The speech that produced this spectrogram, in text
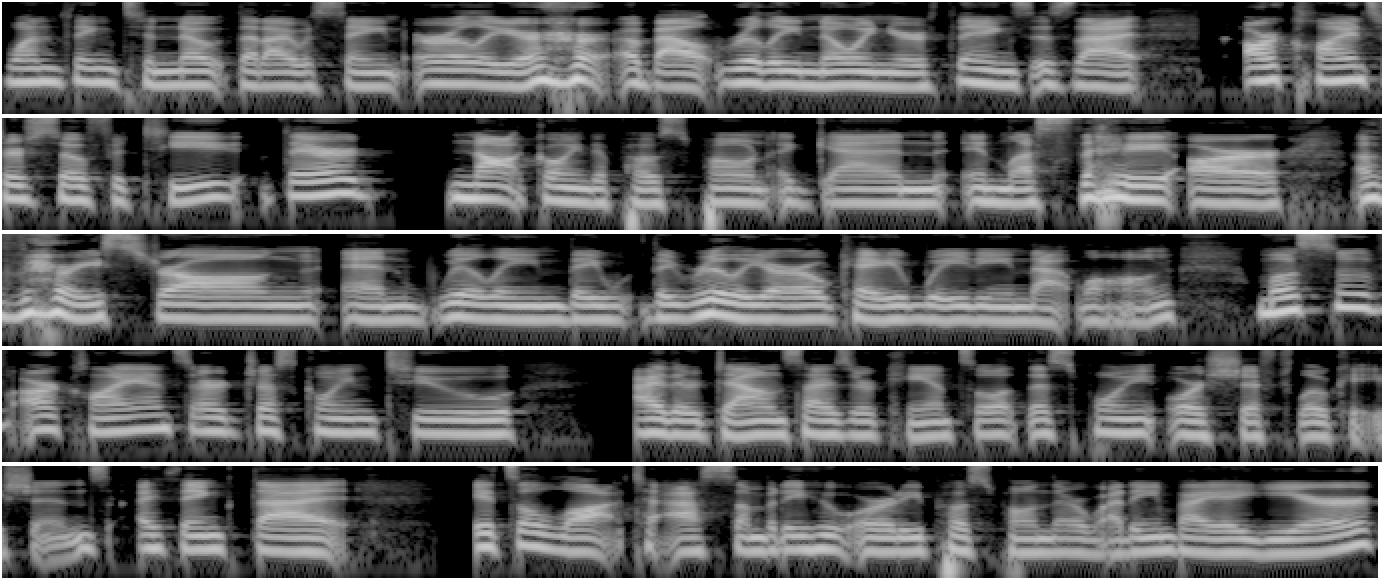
One thing to note that I was saying earlier about really knowing your things is that our clients are so fatigued, they're not going to postpone again unless they are a very strong and willing they they really are okay waiting that long. Most of our clients are just going to either downsize or cancel at this point or shift locations. I think that it's a lot to ask somebody who already postponed their wedding by a year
